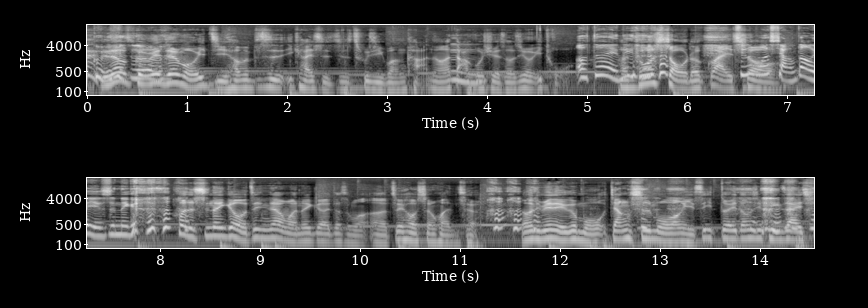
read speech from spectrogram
你知道《鬼灭之刃》某一集，他们不是一开始就是初级关卡，然后打过去的时候就有一坨哦，对，很多手的怪兽。其实我想到也是那个，或者是那个我最近在玩那个叫什么呃《最后生还者》，然后里面有一个魔僵尸魔王，也是一堆东西拼在一起。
